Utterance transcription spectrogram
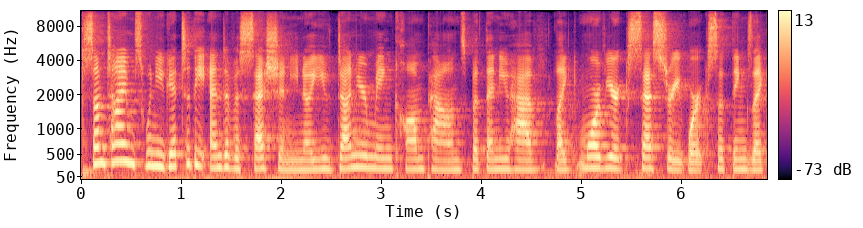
sometimes when you get to the end of a session, you know, you've done your main compounds, but then you have like more of your accessory work. So things like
